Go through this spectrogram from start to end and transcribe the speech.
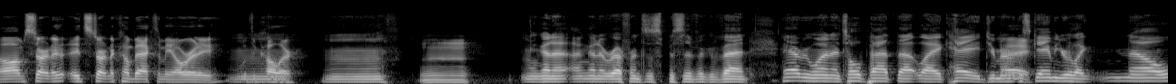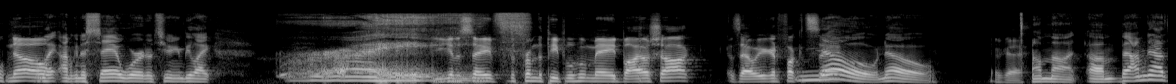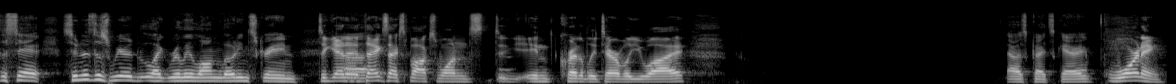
Oh, I'm starting to. It's starting to come back to me already with the color. Mm. Mm. I'm gonna I'm gonna reference a specific event. Hey everyone, I told Pat that like, hey, do you remember Hey. this game? And you were like, no, No. I'm like I'm gonna say a word or two and be like, right. You gonna say from the people who made Bioshock? Is that what you're gonna fucking say? No, no, Okay. I'm not. Um, but I'm gonna have to say, as soon as this weird, like, really long loading screen, To get Uh, it, thanks Xbox One's incredibly terrible UI. that was quite scary. Warning:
